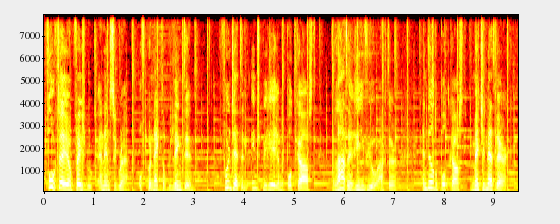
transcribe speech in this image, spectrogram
Volg Theo op Facebook en Instagram of connect op LinkedIn. Vond je het een inspirerende podcast? Laat een review achter en deel de podcast met je netwerk.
